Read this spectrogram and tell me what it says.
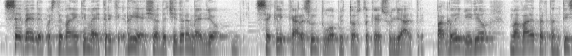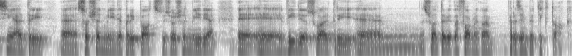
se vede queste vanity metric riesce a decidere meglio se cliccare sul tuo piuttosto che sugli altri. Parlo dei video, ma vale per tantissimi altri eh, social media, per i post sui social media e, e video su, altri, eh, su, altre piattaforme come per esempio TikTok.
